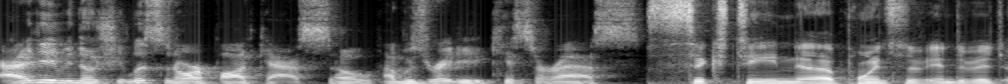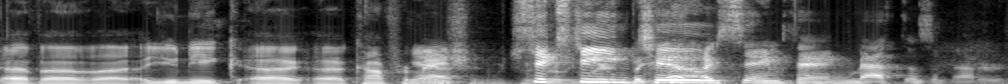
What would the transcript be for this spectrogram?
I didn't even know she listened to our podcast. So I was ready to kiss her ass. 16 uh, points of individual of, of uh, a unique uh, uh, Yeah. confirmation. Which is really 16 weird. 2, yeah, I- same thing. Math doesn't matter.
